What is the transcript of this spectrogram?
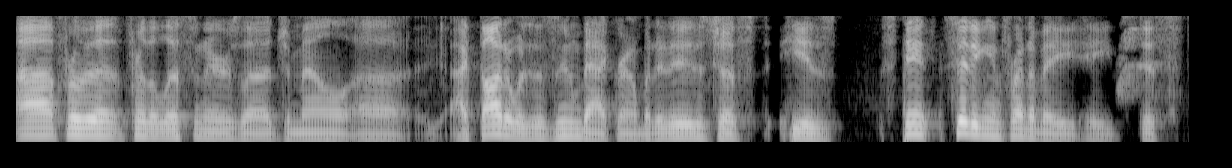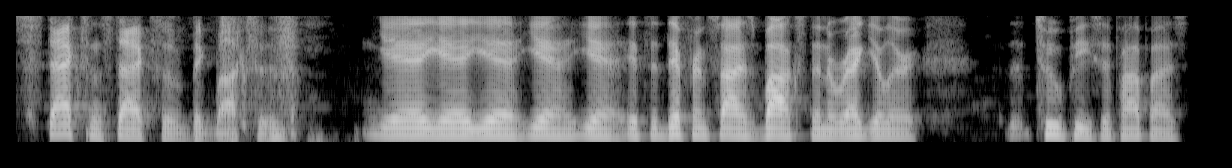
Uh, for the for the listeners, uh, Jamel, uh, I thought it was a Zoom background, but it is just he is sta- sitting in front of a, a just stacks and stacks of big boxes. Yeah, yeah, yeah, yeah, yeah. It's a different size box than a regular two piece at Popeyes.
